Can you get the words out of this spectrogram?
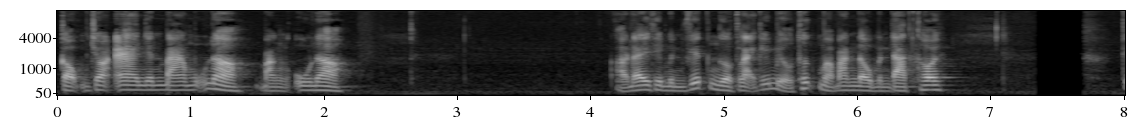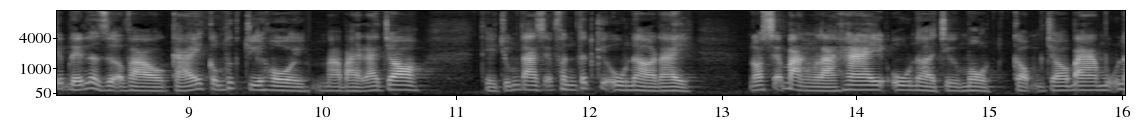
cộng cho A nhân 3 mũ N bằng UN. Ở đây thì mình viết ngược lại cái biểu thức mà ban đầu mình đặt thôi. Tiếp đến là dựa vào cái công thức truy hồi mà bài ra cho, thì chúng ta sẽ phân tích cái UN này nó sẽ bằng là 2 UN trừ 1 cộng cho 3 mũ N.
